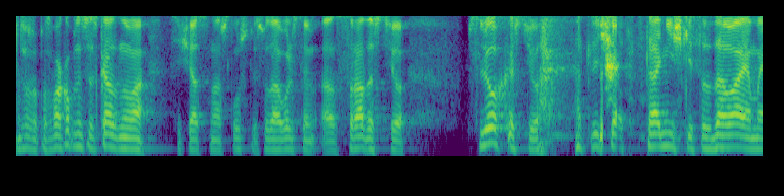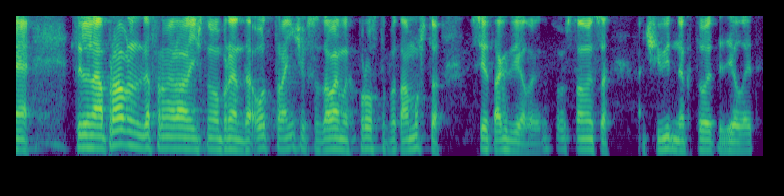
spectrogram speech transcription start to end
Ну что ж, по совокупности сказанного сейчас наш слушатель с удовольствием, э, с радостью, с легкостью отличать странички, создаваемые целенаправленно для формирования личного бренда, от страничек, создаваемых просто потому, что все так делают. Становится очевидно, кто это делает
